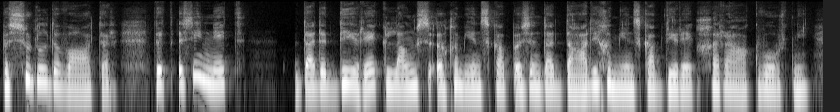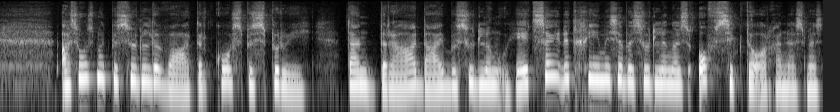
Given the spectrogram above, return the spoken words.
besoedelde water dit is nie net dat dit direk langs 'n gemeenskap is en dat daardie gemeenskap direk geraak word nie. As ons met besoedelde water kos besproei, dan dra daai besoedeling, het sy dit chemiese besoedeling is of siekteorganismes,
